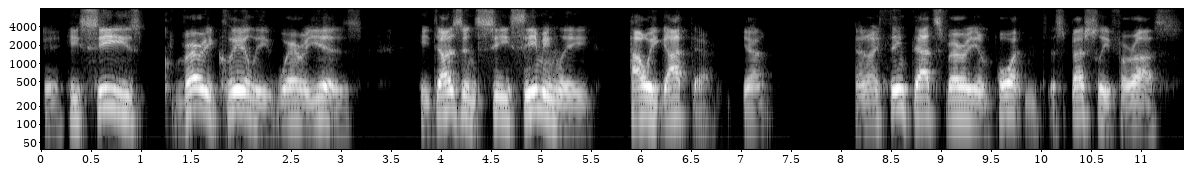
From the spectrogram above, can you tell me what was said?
He sees very clearly where he is. He doesn't see seemingly how he got there. Yeah. And I think that's very important, especially for us.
